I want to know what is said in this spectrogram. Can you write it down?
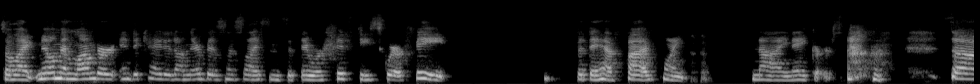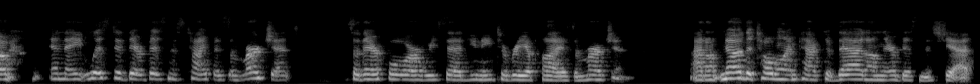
So like Millman Lumber indicated on their business license that they were 50 square feet, but they have 5.9 acres. so, and they listed their business type as a merchant. So therefore we said you need to reapply as a merchant. I don't know the total impact of that on their business yet.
